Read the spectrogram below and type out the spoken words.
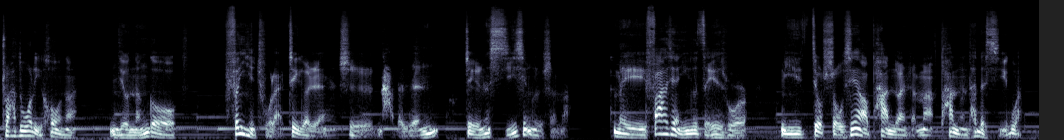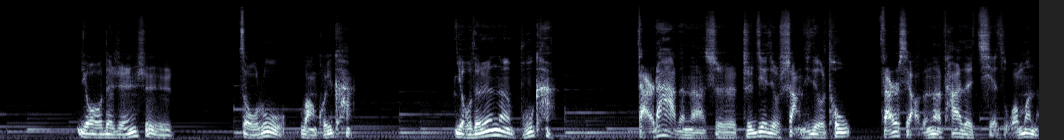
抓多了以后呢，你就能够分析出来这个人是哪的人，这个人习性是什么。每发现一个贼的时候，你就首先要判断什么？判断他的习惯。有的人是走路往回看，有的人呢不看。胆儿大的呢是直接就上去就偷，胆儿小的呢他在且琢磨呢。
